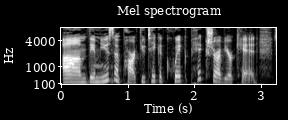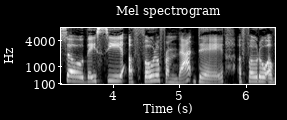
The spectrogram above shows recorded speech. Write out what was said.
um, the amusement park, you take a quick picture of your kid so they see a photo from that day, a photo of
